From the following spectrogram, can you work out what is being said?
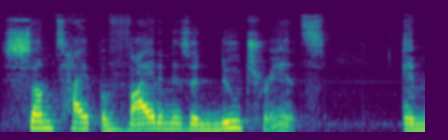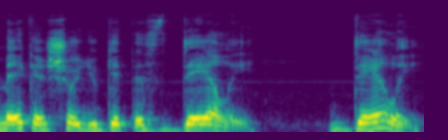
some type of vitamins and nutrients and making sure you get this daily. Daily.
